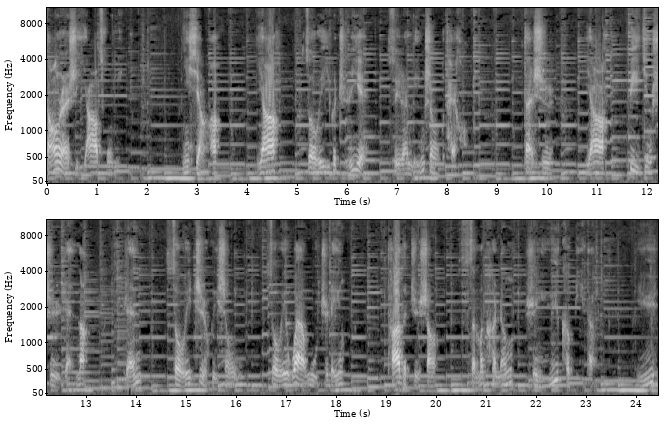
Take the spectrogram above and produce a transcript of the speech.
当然是鸭聪明。你想啊，鸭作为一个职业，虽然名声不太好，但是……”鸭毕竟是人呐，人作为智慧生物，作为万物之灵，他的智商怎么可能是鱼可比的？鱼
